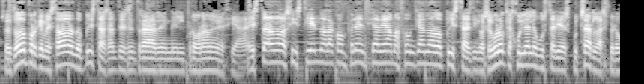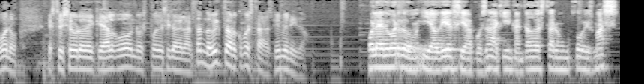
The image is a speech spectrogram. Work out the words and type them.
sobre todo porque me estaba dando pistas antes de entrar en el programa y me decía, he estado asistiendo a la conferencia de Amazon que han dado pistas. Digo, seguro que a Julián le gustaría escucharlas, pero bueno, estoy seguro de que algo nos puedes ir adelantando. Víctor, ¿cómo estás? Bienvenido. Hola Eduardo y audiencia, pues nada, aquí encantado de estar un jueves más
